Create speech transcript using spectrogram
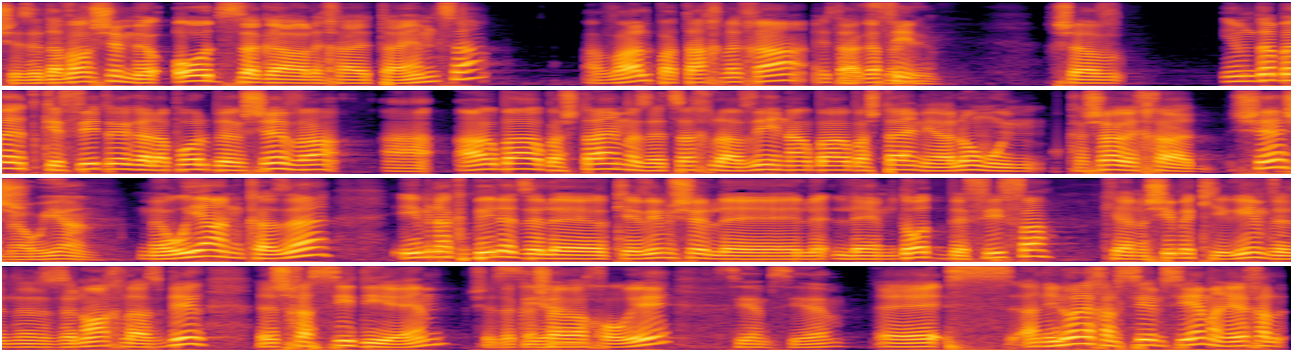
שזה דבר שמאוד סגר לך את האמצע, אבל פתח לך את האגפים. עכשיו, אם נדבר התקפית רגע על הפועל באר שבע, ה-442 הזה, צריך להבין, 442 יהלום הוא עם קשר אחד, 6, מאוין. מאוין כזה, אם נקביל את זה להרכבים של, אה, לעמדות בפיפא, כי אנשים מכירים וזה נוח להסביר, יש לך CDM, שזה. קשר אחורי, CMCM, אה, אני לא אלך על CMCM, אני אלך על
